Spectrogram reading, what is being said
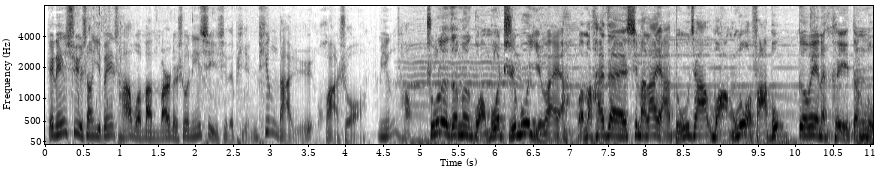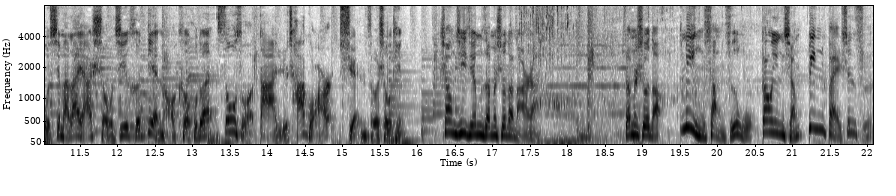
给您续上一杯茶，我慢慢的说，您细细的品。听大禹。话说明朝，除了咱们广播直播以外啊，我们还在喜马拉雅独家网络发布。各位呢，可以登录喜马拉雅手机和电脑客户端，搜索“大禹茶馆”，选择收听。上期节目咱们说到哪儿啊？咱们说到命丧子午，高迎祥兵败身死，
